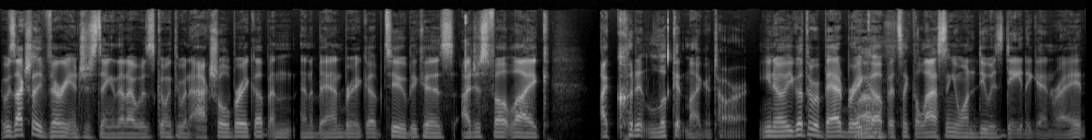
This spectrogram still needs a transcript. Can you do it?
it was actually very interesting that I was going through an actual breakup and, and a band breakup too, because I just felt like I couldn't look at my guitar. You know, you go through a bad breakup, Wow. it's like the last thing you want to do is date again, right?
